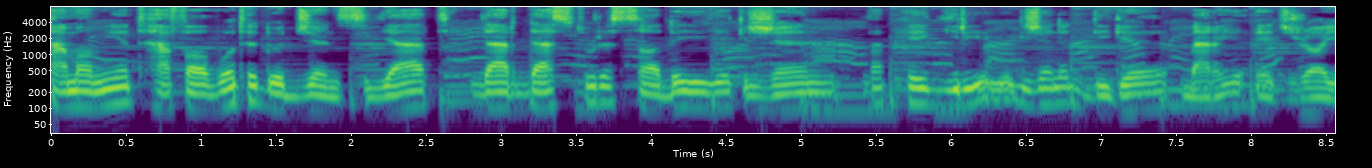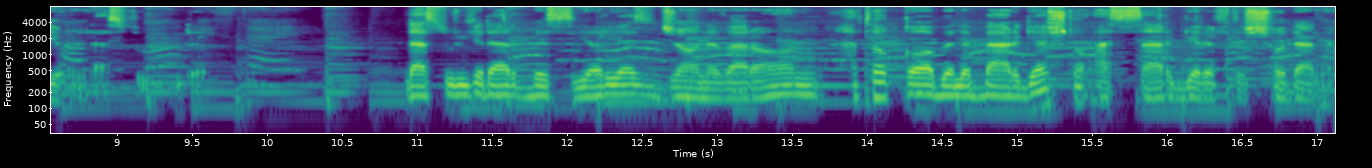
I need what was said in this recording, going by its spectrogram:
تمامی تفاوت دو جنسیت در دستور ساده یک ژن و پیگیری یک ژن دیگه برای اجرای اون دستور بوده. دستوری که در بسیاری از جانوران حتی قابل برگشت و از سر گرفته شدنه.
